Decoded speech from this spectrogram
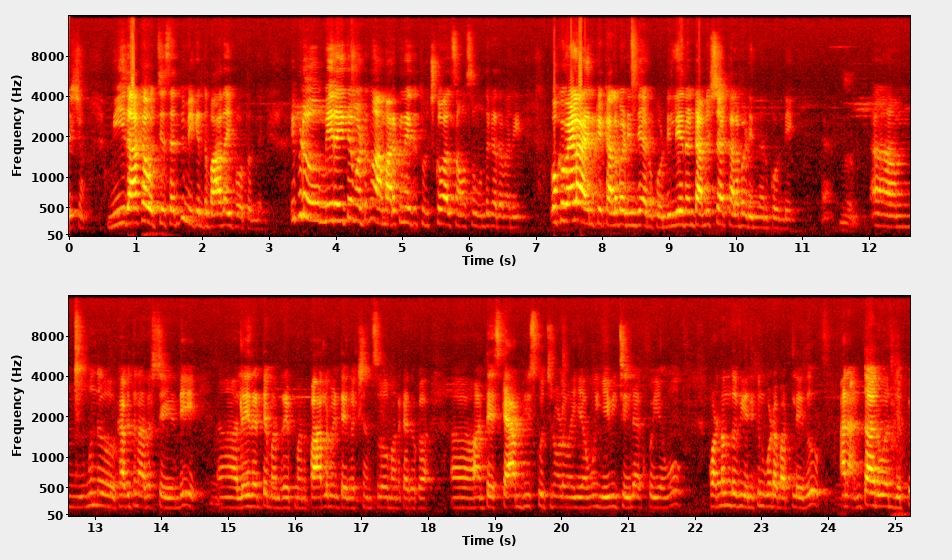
విషయం. మీ దాకా వచ్చేసరికి మీకు ఇంత బాధ అయిపోతుంది. ఇప్పుడు మీరైతే మటుకు ఆ మరకనైతే తుడుచుకోవాల్సిన అవసరం ఉంది కదా మరి. ఒకవేళ ఆయనకి కలబడింది అనుకోండి లేదంటే అమిత్ షా కలబడింది అనుకోండి ముందు కవితను అరెస్ట్ చేయండి. లేదంటే మన రేపు మన పార్లమెంట్ ఎలక్షన్స్లో మనకు అది ఒక అంటే స్కామ్ తీసుకొచ్చిన వాళ్ళం అయ్యాము ఏమీ చేయలేకపోయాము కొండందవి ఎనుకను కూడా పట్టలేదు అని అంటారు అని చెప్పి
